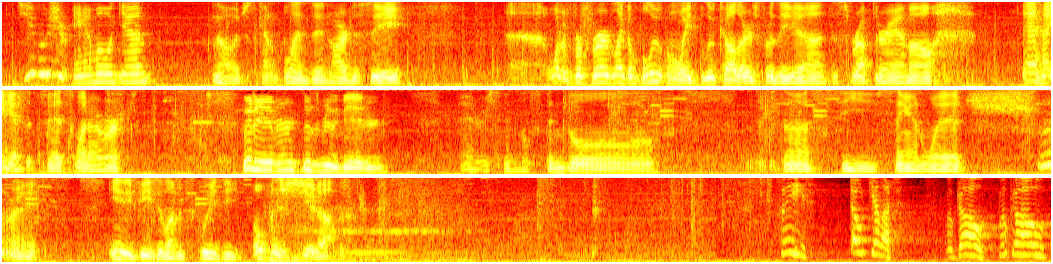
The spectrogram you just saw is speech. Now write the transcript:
Did you lose your ammo again? No, it just kind of blends in, hard to see. Uh, would have preferred like a blue. Oh wait, blue colors for the uh, disruptor ammo. Eh, I guess it fits. Whatever. Whatever. Doesn't really matter. Battery spindle, spindle. The C sandwich. All right. Easy peasy lemon squeezy. Open this shit up. Please, don't kill us. We'll go. We'll go.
